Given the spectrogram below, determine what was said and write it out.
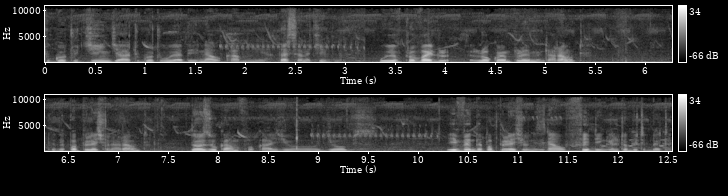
to go to Jinja, to go to where they now come here. That's an achievement. We have provided local employment around to the population around, those who come for casual jobs. Even the population is now feeding a little bit better,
